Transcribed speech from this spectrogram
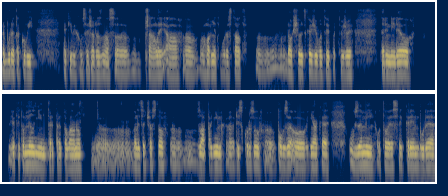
nebude takový, jaký bychom si řada z nás eh, přáli. A hlavně to bude stát další lidské životy, protože tady nejde o jak je to milně interpretováno eh, velice často eh, v západním eh, diskurzu pouze o nějaké území, o to, jestli Krym bude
